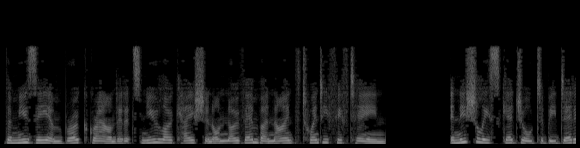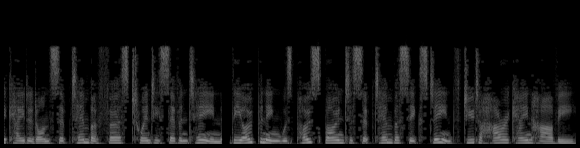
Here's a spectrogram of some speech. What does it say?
The museum broke ground at its new location on November 9, 2015. Initially scheduled to be dedicated on September 1, 2017, the opening was postponed to September 16 due to Hurricane Harvey.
